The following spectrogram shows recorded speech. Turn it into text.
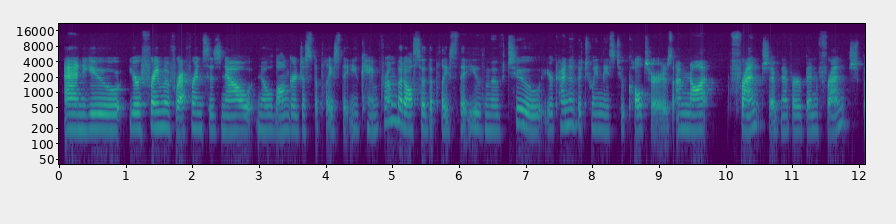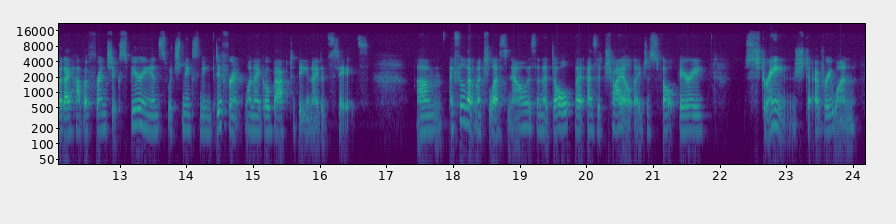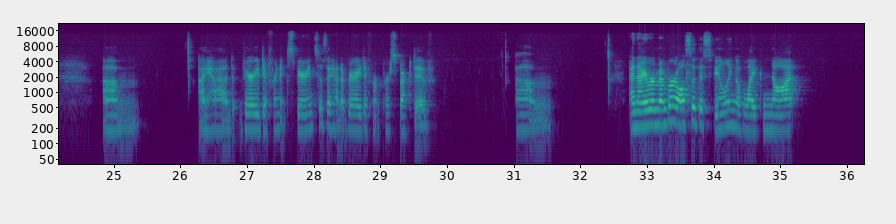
and you your frame of reference is now no longer just the place that you came from but also the place that you've moved to. You're kind of between these two cultures. I'm not french. I've never been french but i have a french experience which makes me different when i go back to the united states. Um, i feel that much less now as an adult but as a child i just felt very strange to everyone. Um, I had very different experiences. I had a very different perspective. Um, and I remember also this feeling of like not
